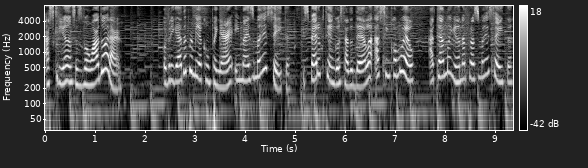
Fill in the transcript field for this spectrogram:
As crianças vão adorar! Obrigada por me acompanhar em mais uma receita. Espero que tenha gostado dela assim como eu. Até amanhã na próxima receita!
